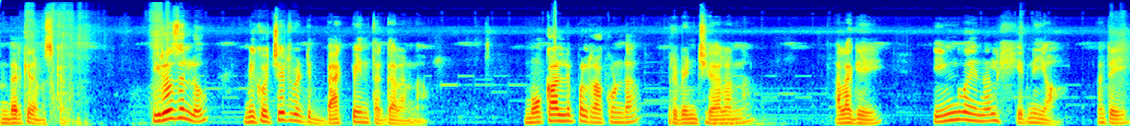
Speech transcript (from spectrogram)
అందరికీ నమస్కారం. ఈ రోజుల్లో మీకు వచ్చేటువంటి బ్యాక్ పెయిన్ తగ్గాలన్నా మోకాళ్ళ నొప్పులు రాకుండా ప్రివెంట్ చేయాలన్నా అలాగే ఇంగ్వైనల్ హెర్నియా అంటే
